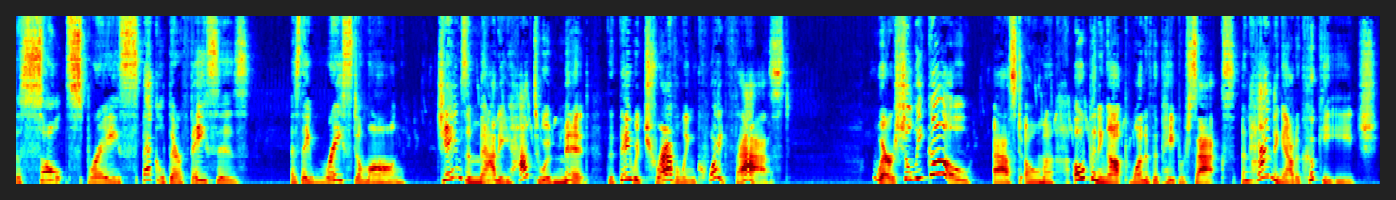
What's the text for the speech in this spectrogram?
The salt spray speckled their faces. As they raced along, James and Matty had to admit that they were traveling quite fast. Where shall we go? Asked Oma, opening up one of the paper sacks and handing out a cookie each.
